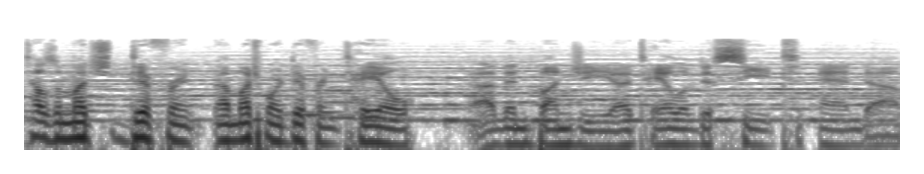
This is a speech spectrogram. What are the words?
tells a much different, a much more different tale uh, than Bungie, a tale of deceit and um,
